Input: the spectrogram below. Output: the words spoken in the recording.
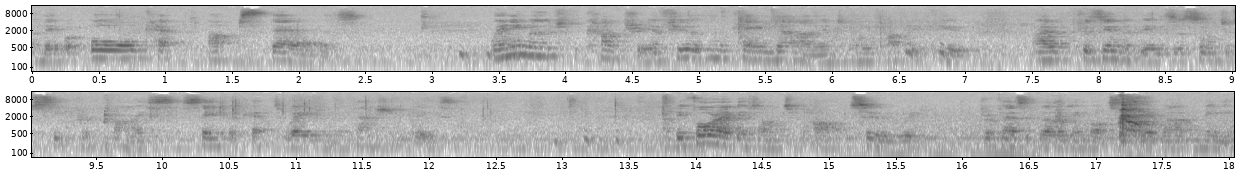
and they were all kept upstairs. When he moved to the country, a few of them came down into more public view. I presumably it was a sort of secret price, safer kept away from the fashion. And before I get on to part two, with Professor Golding wants to say about me,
